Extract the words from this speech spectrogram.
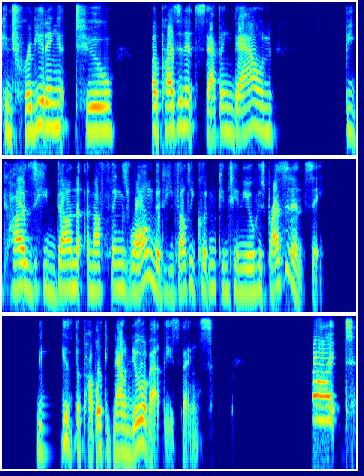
contributing to a president stepping down because he'd done enough things wrong that he felt he couldn't continue his presidency because the public now knew about these things. But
